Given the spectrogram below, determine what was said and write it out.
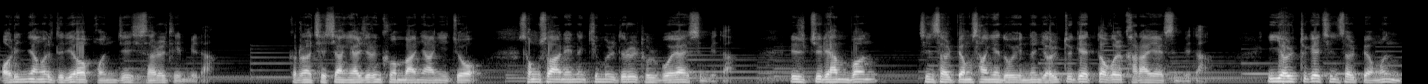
어린 양을 들여 번제 제사를 드립니다. 그러나 제사장이 할 일은 그것만이 아니죠. 성소 안에 있는 기물들을 돌보아야 했습니다. 일주일에 한 번 진설병 상에 놓여 있는 12개의 떡을 갈아야 했습니다. 이 12개 진설병은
